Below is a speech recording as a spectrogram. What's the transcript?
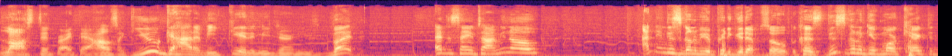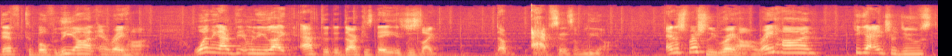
lost it right there. I was like, you gotta be kidding me, Journeys. But at the same time, you know, I think this is going to be a pretty good episode because this is going to give more character depth to both Leon and Raihan. One thing I didn't really like after the Darkest Day is just like the absence of Leon, and especially Raihan. Rayhan, he got introduced.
